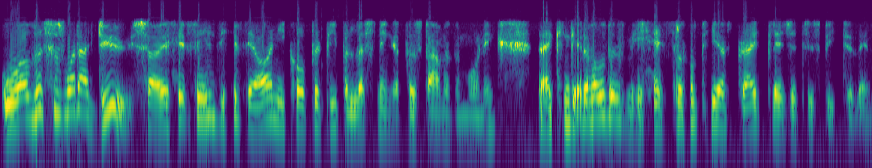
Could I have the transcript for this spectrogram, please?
Well, this is what I do. So if if there are any corporate people listening at this time of the morning, they can get hold of me. It will be a great pleasure to speak to them.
